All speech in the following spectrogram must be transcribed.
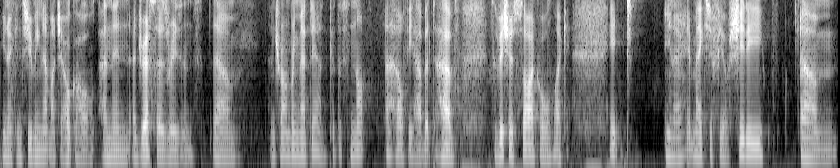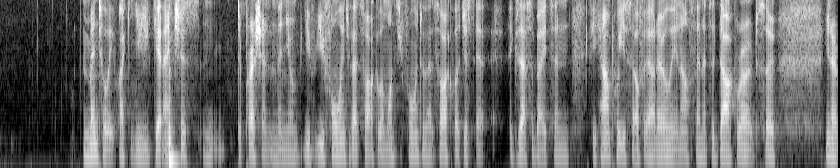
you know, consuming that much alcohol, and then address those reasons um, and try and bring that down because it's not a healthy habit to have. It's a vicious cycle. Like it, you know, it makes you feel shitty. Um, mentally like you get anxious and depression and then you you fall into that cycle and once you fall into that cycle it just exacerbates and if you can't pull yourself out early enough then it's a dark road so you know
